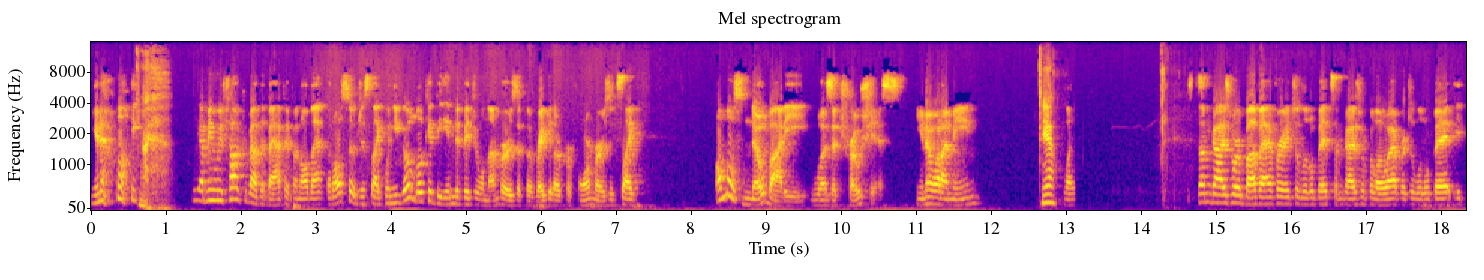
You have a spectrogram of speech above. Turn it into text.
You know, like I mean, we've talked about the BABIP and all that, but also just like when you go look at the individual numbers of the regular performers, it's like almost nobody was atrocious. You know what I mean? Yeah. Like some guys were above average a little bit, some guys were below average a little bit. It,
